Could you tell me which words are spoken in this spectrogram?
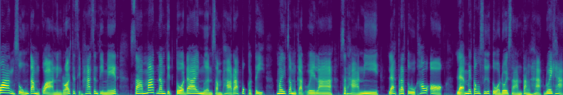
กว้างสูงต่ำกว่า 175 เซนติเมตร สามารถนำติดตัวได้เหมือนสัมภาระปกติ ไม่จำกัดเวลา สถานี และประตูเข้าออก และไม่ต้องซื้อตั๋วโดยสารต่างหากด้วยค่ะ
